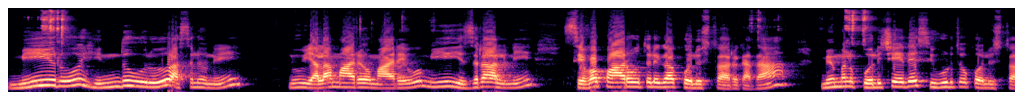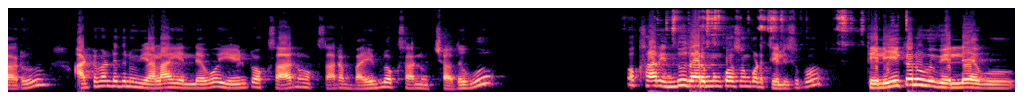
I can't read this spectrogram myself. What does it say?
మీరు హిందువులు అసలుని నువ్వు ఎలా మారేవు? మారేవు? మీ ఇజ్రాల్ని శివపార్వతులుగా కొలుస్తారు కదా. మిమ్మల్ని కొలిచేదే శివుడితో కొలుస్తారు. అటువంటిది నువ్వు ఎలా వెళ్ళావో ఏంటో ఒకసారి నువ్వు ఒకసారి బైబిల్ ఒకసారి నువ్వు చదువు. ఒకసారి హిందూ ధర్మం కోసం కూడా తెలుసుకో. తెలియక నువ్వు వెళ్ళావు.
